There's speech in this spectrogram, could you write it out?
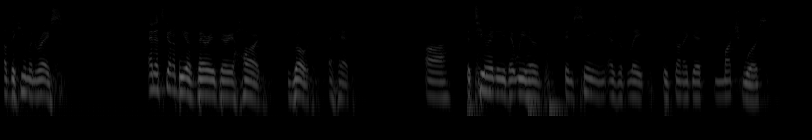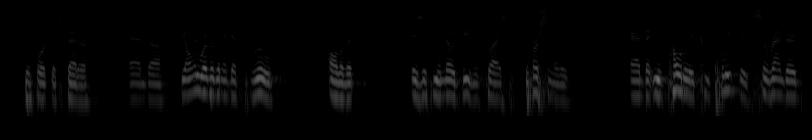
of the human race. And it's going to be a very, very hard road ahead. Uh, the tyranny that we have been seeing as of late is going to get much worse before it gets better. And uh, the only way we're going to get through all of it is if you know Jesus Christ personally and that you've totally, completely surrendered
